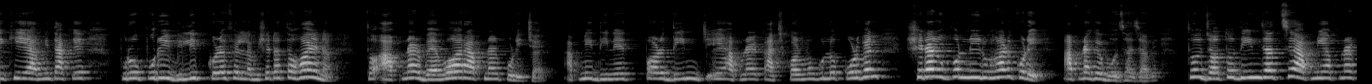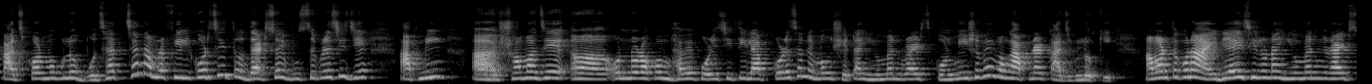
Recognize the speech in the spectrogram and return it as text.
দেখিয়ে আমি তাকে পুরোপুরি বিলিভ করে ফেললাম, সেটা তো হয় না। তো আপনার ব্যবহার, আপনার পরিচয়। আপনি দিনের পর দিন যে আপনার কাজকর্মগুলো করবেন, সেটার উপর নির্ভর করে আপনাকে বোঝা যাবে। তো যত দিন যাচ্ছে, আপনি আপনার কাজকর্মগুলো বোঝাচ্ছেন, আমরা ফিল করছি, তো দ্যাটস ওয়াই বুঝতে পেরেছি যে আপনি সমাজে অন্যরকমভাবে পরিচিতি লাভ করেছেন এবং সেটা হিউম্যান রাইটস কর্মী হিসেবে এবং আপনার কাজগুলো কি? আমার তো কোনো আইডিয়াই ছিল না হিউম্যান রাইটস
